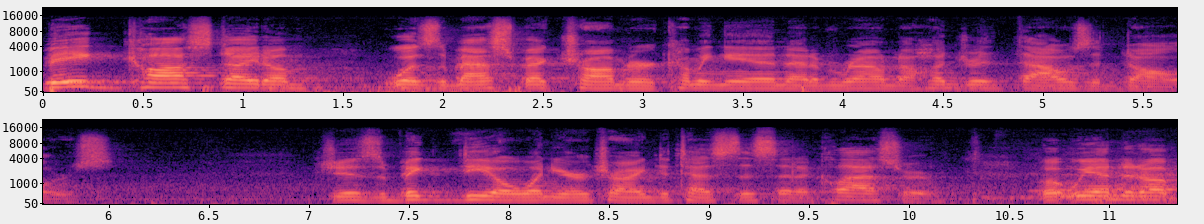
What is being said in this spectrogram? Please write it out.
big cost item was the mass spectrometer coming in at around $100,000, which is a big deal when you're trying to test this in a classroom. But we ended up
